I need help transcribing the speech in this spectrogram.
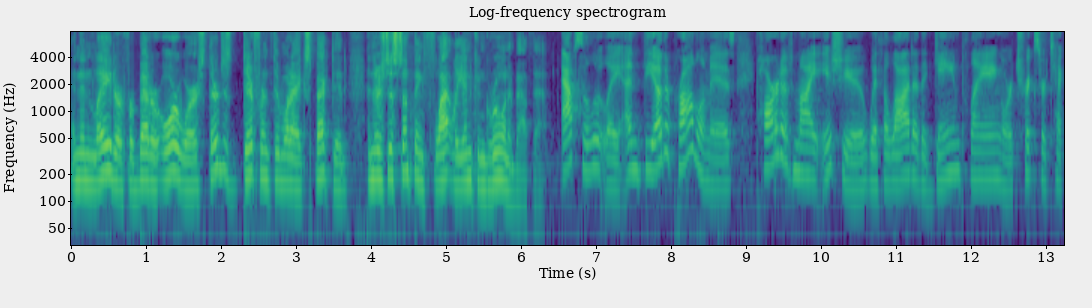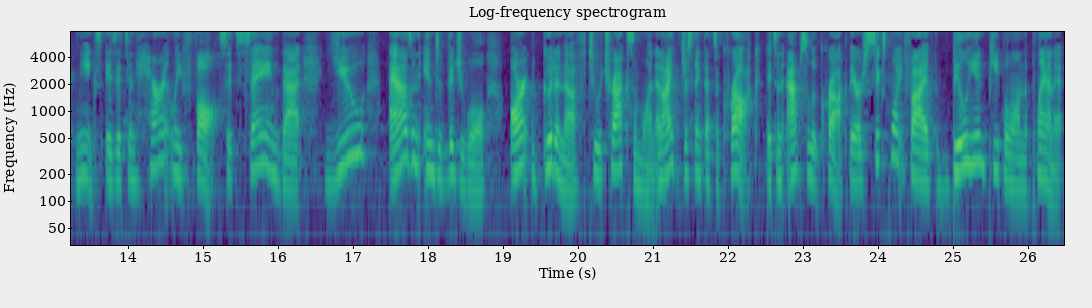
And then later, for better or worse, they're just different than what I expected. And there's just something flatly incongruent about that. Absolutely. And the other problem is part of my issue with a lot of the game playing or tricks or techniques is it's inherently false. It's saying that you as an individual aren't good enough to attract someone. And I just think that's a crock. It's an absolute crock. There are 6.5 billion people on the planet.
